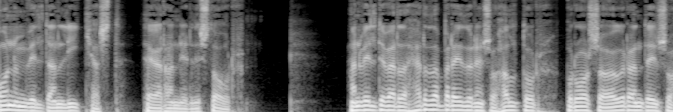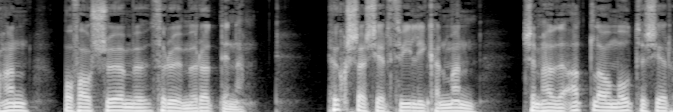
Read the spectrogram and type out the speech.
honum vildi hann líkjast þegar hann erði stór. Hann vildi verða herðabreiður eins og Haldur, brosa augrandi eins og hann og fá sömu þrjumu röddina hugsa sér þvílíkan mann sem hafði alla á móti sér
